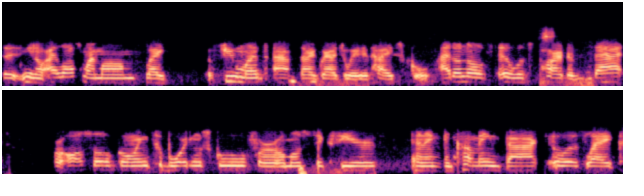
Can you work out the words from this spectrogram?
the you know I lost my mom like a few months after I graduated high school. I don't know if it was part of that or also going to boarding school for almost six years and then coming back. It was like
